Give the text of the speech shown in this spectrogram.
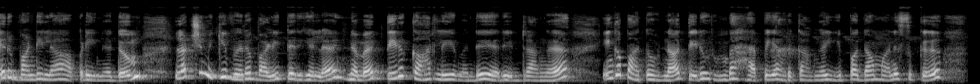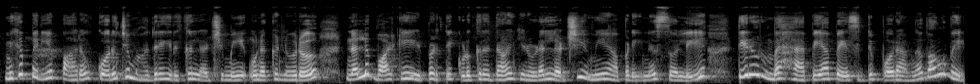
ஏறு வண்டியில் அப்படின்னதும் லட்சுமிக்கு வேறு வழி தெரியல. நம்ம திரு கார்லேயே வந்து ஏறிடுறாங்க. இங்கே பார்த்தோம்னா திரு ரொம்ப ஹாப்பியாக இருக்காங்க. இப்போ தான் மனசுக்கு மிகப்பெரிய பாரம் குறைஞ்ச மாதிரி இருக்கு லட்சுமி. உனக்குன்னு ஒரு நல்ல வாழ்க்கையை ஏற்படுத்தி கொடுக்கறது தான் என்னோட லட்சியமே அப்படின்னு சொல்லி திரு ரொம்ப ஹாப்பியா பேசிட்டு போறாங்க. வாங்க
